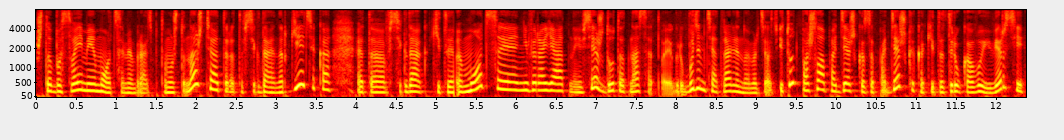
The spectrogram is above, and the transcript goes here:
чтобы своими эмоциями брать, потому что наш театр — это всегда энергетика, это всегда какие-то эмоции невероятные, и все ждут от нас этого. Я говорю, будем театральный номер делать. И тут пошла поддержка за поддержкой, какие-то трюковые версии,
